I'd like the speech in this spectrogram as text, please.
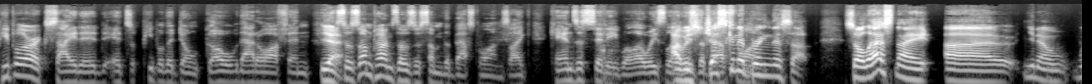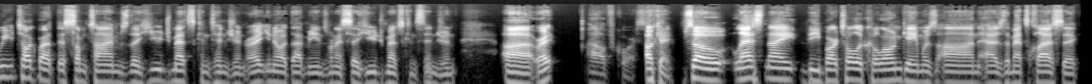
people are excited. It's people that don't go that often. Yeah. So sometimes those are some of the best ones. Like Kansas City will always. Live I was just going to bring this up. So last night, uh, you know, we talk about this sometimes. The huge Mets contingent, right? You know what that means when I say huge Mets contingent, uh, right? Oh, of course. Okay. So last night, the Bartolo Colon game was on as the Mets Classic,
